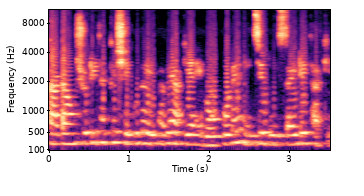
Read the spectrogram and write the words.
কাটা অংশটি থাকে সেগুলো এইভাবে আঁকিয়ে নিব। উপরে নিচে দুই সাইডে থাকে।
